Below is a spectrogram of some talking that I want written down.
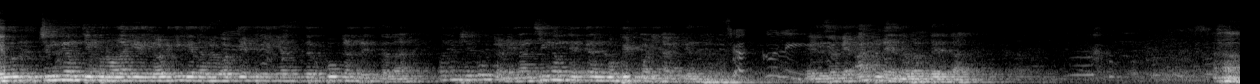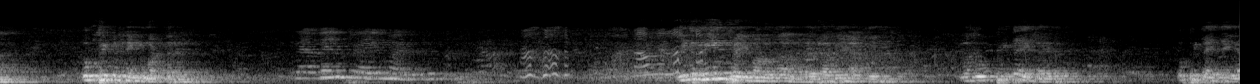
ಇವರು ಚಿಂಗಮ್ ತಿಂಬರೊಳಗೆ ಅಡುಗೆಗೆ ಏನಾದ್ರು ಅರ್ಜೆಂಟ್ಗೆ ಗ್ಯಾಸ್ ಕೂಕಂಡ್ರೆ ಇತ್ತಲ್ಲ ಒಂದು ನಿಮಿಷ ಕೂಕಂಡಿ ನಾನು ಚಿಂಗಂ ತಿನ್ಕೊಂಡು ಉಪ್ಪಿಟ್ಟು ಮಾಡಿ ಹಾಕಿ ಅಂತ. ಆ ಕಡೆಯಿಂದ ಬರ್ತಾ ಇದ್ದ? ಹಾ ಉಪ್ಪಿಟ್ಟು ಹೆಂಗೆ ಮಾಡ್ತಾರೆ? ರವೆನ್ ಫ್ರೈ ಮಾಡಿದ್ರು. ಆಮೇಲೆ ಇದು ಮೀನ್ ಫ್ರೈ ಮಾಡೋದಾ? ರವೆ ಹಾಕಿ. ಮತ್ತು ಉಪ್ಪಿಟ್ಟ ಇಲ್ಲ ಇದು? ಉಪ್ಪಿಟ್ಟ ಆಯ್ತಾ ಈಗ?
